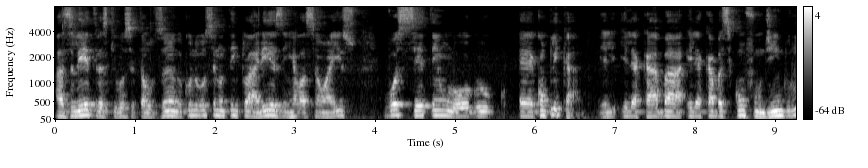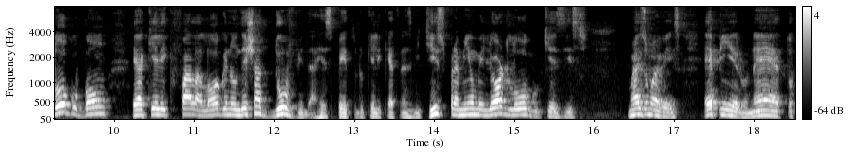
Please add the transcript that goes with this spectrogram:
as letras que você está usando, quando você não tem clareza em relação a isso, você tem um logo é, complicado. Ele, ele, acaba, ele acaba se confundindo. Logo bom é aquele que fala logo e não deixa dúvida a respeito do que ele quer transmitir. Isso, para mim, é o melhor logo que existe. Mais uma vez, é Pinheiro Neto,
